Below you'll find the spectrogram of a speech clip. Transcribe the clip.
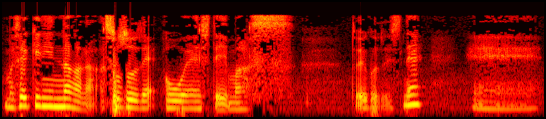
無責任ながら外で応援しています。ということですね。え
